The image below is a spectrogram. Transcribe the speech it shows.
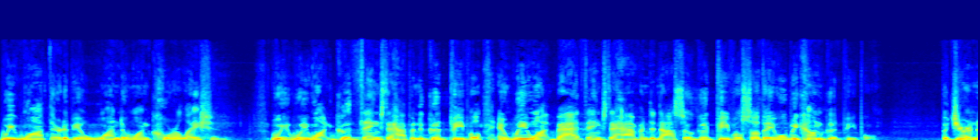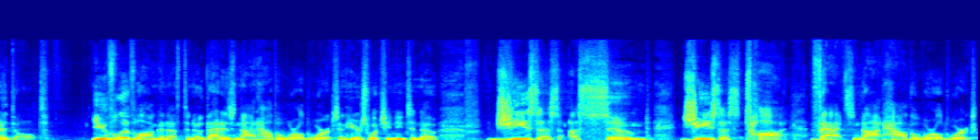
We want there to be a one to one correlation. We, we want good things to happen to good people, and we want bad things to happen to not so good people so they will become good people. But you're an adult. You've lived long enough to know that is not how the world works. And here's what you need to know Jesus assumed, Jesus taught that's not how the world works.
